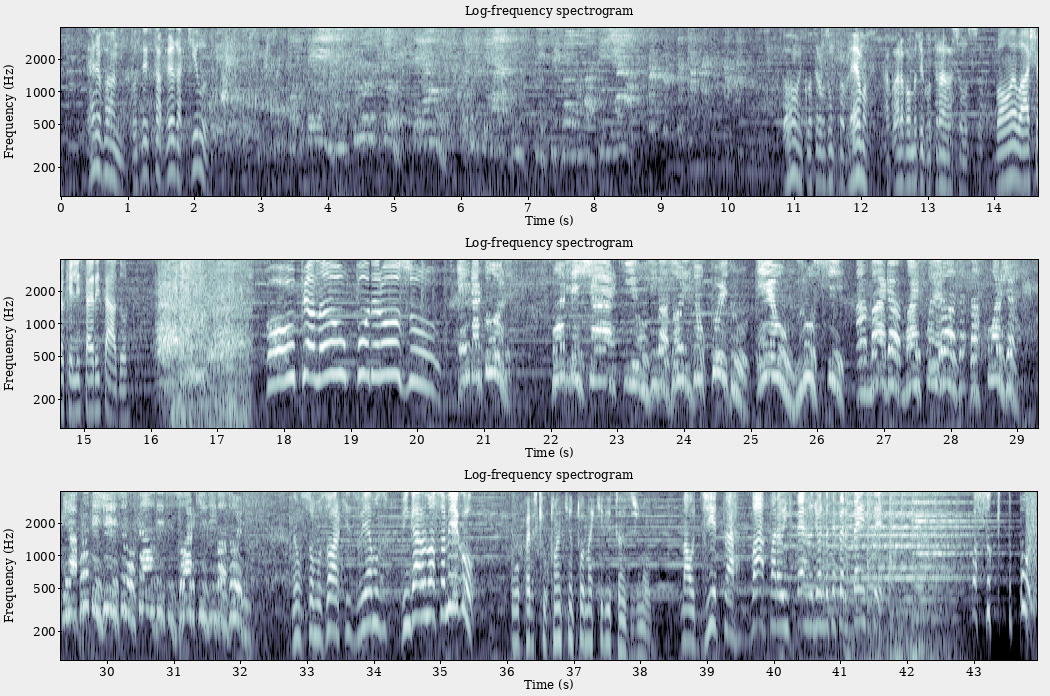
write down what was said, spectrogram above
Erevan, você está vendo aquilo? Bom, encontramos um problema. Agora vamos encontrar a solução. Bom, eu acho que ele está irritado. Golpe anão poderoso! Ei, Arthur! Pode deixar que os invasores eu cuido! Eu, Lucy, a maga mais poderosa da Forja, irá proteger esse local desses orques invasores! Não somos orques, viemos vingar o nosso amigo! Ou parece que o Clank entrou naquele transe de novo. Maldita! Vá para o inferno de onde você pertence! Kosuki puro!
